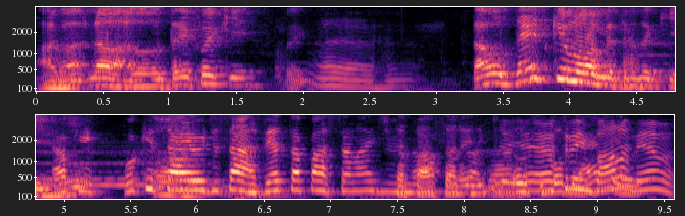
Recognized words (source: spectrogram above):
Agora, não, o trem foi aqui. Foi. É. Tá uns 10 quilômetros daqui. É o que, o que saiu de Sarzeto tá passando lá de Tá passando aí de É, é trem bala mesmo.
